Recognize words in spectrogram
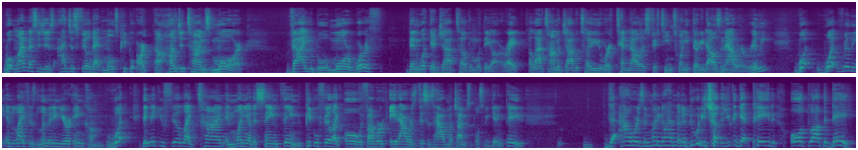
What my message is, I just feel that most people are a hundred times more valuable, more worth than what their job tell them what they are, right? A lot of time a job will tell you you're worth $10, $15, $20, $30 an hour. Really? What what really in life is limiting your income? What they make you feel like time and money are the same thing. People feel like, "Oh, if I work 8 hours, this is how much I'm supposed to be getting paid." The hours and money don't have nothing to do with each other. You can get paid all throughout the day,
